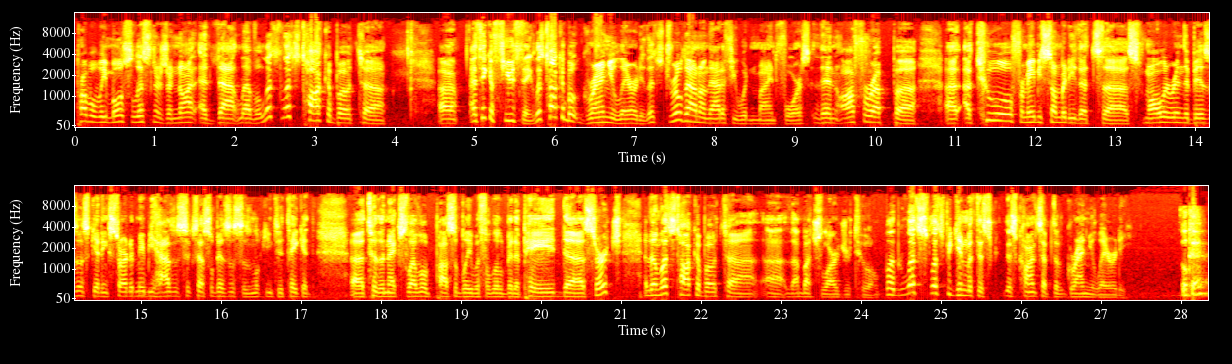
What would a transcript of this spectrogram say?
probably most listeners are not at that level. Let's let's talk about. Uh, I think a few things. Let's talk about granularity. Let's drill down on that if you wouldn't mind for us. Then offer up uh, a, a, tool for maybe somebody that's uh, smaller in the business, getting started, maybe has a successful business and looking to take it uh, to the next level, possibly with a little bit of paid uh, search. And then let's talk about uh, a much larger tool. But let's let's begin with this this concept of granularity. Okay,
